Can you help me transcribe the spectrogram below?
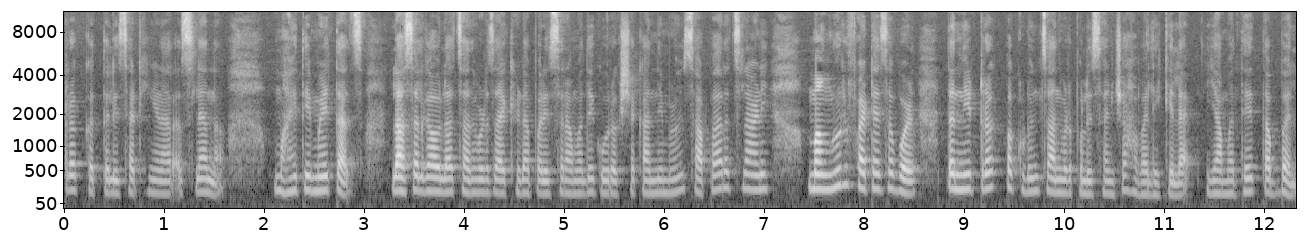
ट्रक कत्तलीसाठी येणार असल्यानं माहिती मिळताच लासलगावला चांदवड जायखेडा परिसरामध्ये गोरक्षकांनी मिळून सापळा रचला आणि मंगळूर फाट्याजवळ त्यांनी ट्रक पकडून चांदवड पोलिसांच्या हवाली केला यामध्ये तब्बल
